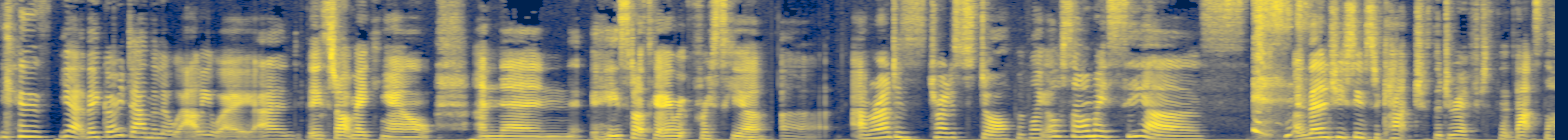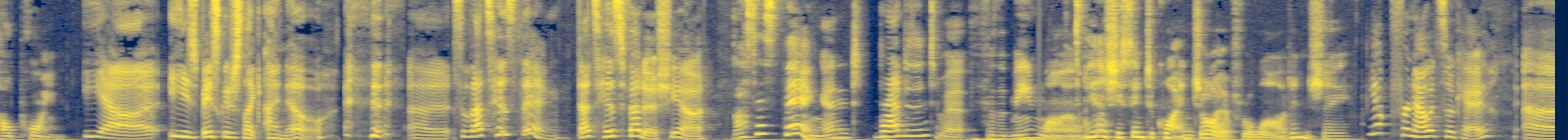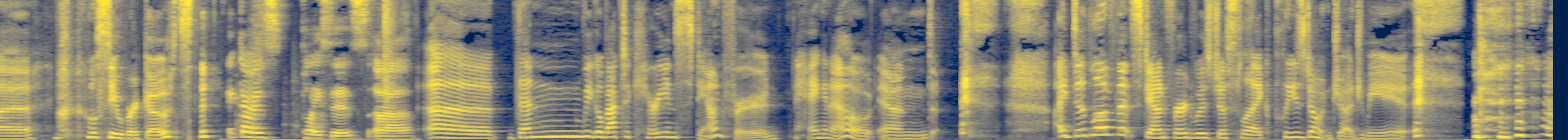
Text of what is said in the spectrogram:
because yeah, they go down the little alleyway and they start making out, and then he starts getting a bit friskier. Uh, and Miranda's trying to stop of like, oh, someone might see us. and then she seems to catch the drift that that's the whole point. yeah, he's basically just like, I know. uh, so that's his thing. That's his fetish. Yeah. That's his thing, and Miranda's into it for the meanwhile. Yeah, she seemed to quite enjoy it for a while, didn't she? Yep. For now, it's okay. Uh, we'll see where it goes. It goes places. Uh, uh, then we go back to Carrie and Stanford hanging out, and I did love that Stanford was just like, "Please don't judge me."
